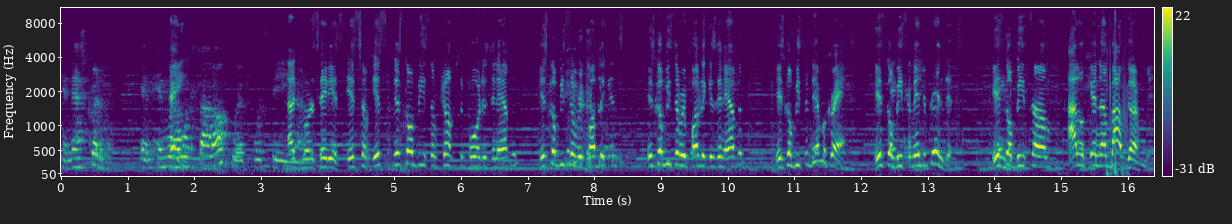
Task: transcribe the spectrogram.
And that's critical. And, and what Hey. I want to start off with was the, I just uh, want to say this: it's some, it's there's gonna be some Trump supporters in heaven. It's gonna be some Republicans. It's gonna be some Republicans in heaven. It's gonna be some Democrats. It's gonna be some independents. It's gonna be some I don't care nothing about government.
